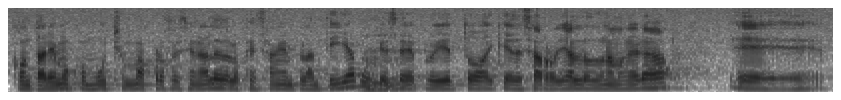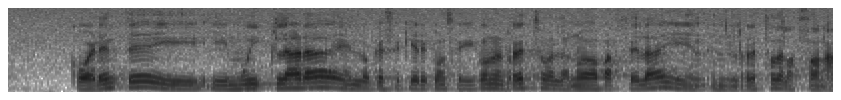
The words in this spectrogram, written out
contaremos con muchos más profesionales de los que están en plantilla, porque ese proyecto hay que desarrollarlo de una manera eh, coherente y, muy clara en lo que se quiere conseguir con el resto, en la nueva parcela y en, el resto de la zona.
